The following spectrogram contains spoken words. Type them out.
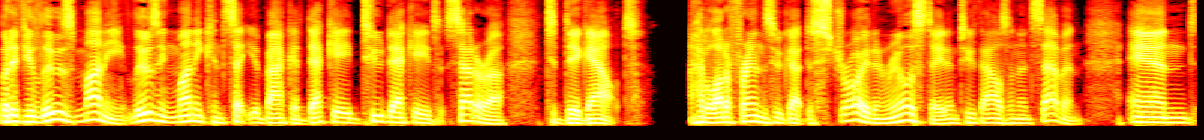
But if you lose money, losing money can set you back a decade, two decades, etc., to dig out. I had a lot of friends who got destroyed in real estate in 2007. And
